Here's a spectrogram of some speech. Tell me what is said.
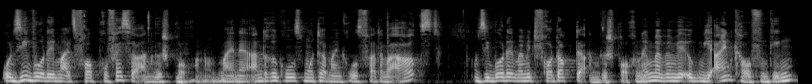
und sie wurde immer als Frau Professor angesprochen. Und meine andere Großmutter, mein Großvater war Arzt. Und sie wurde immer mit Frau Doktor angesprochen. Immer wenn wir irgendwie einkaufen gingen,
